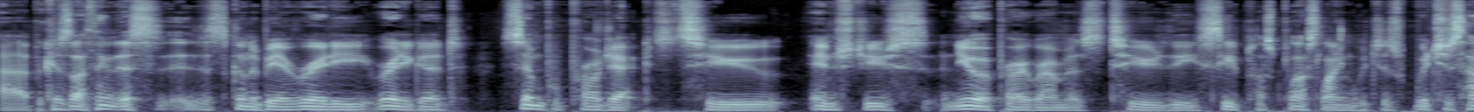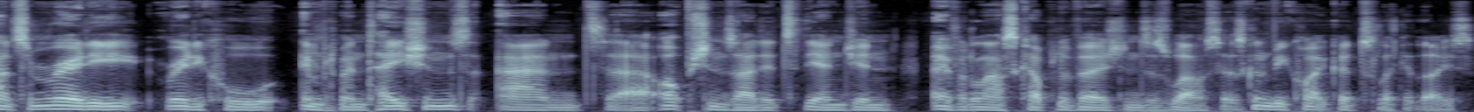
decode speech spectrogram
uh, because I think this is going to be a really, really good simple project to introduce newer programmers to the C++ languages, which has had some really, really cool implementations and uh, options added to the engine over the last couple of versions as well. So it's going to be quite good to look at those.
